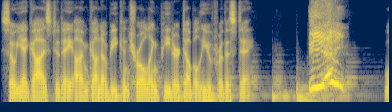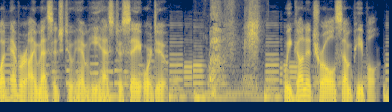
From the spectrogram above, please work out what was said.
So yeah guys today I'm gonna be controlling Peter W for this day. Whatever I message to him he has to say or do. We gonna troll some people. Okay,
